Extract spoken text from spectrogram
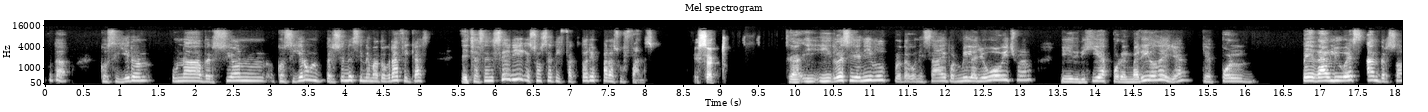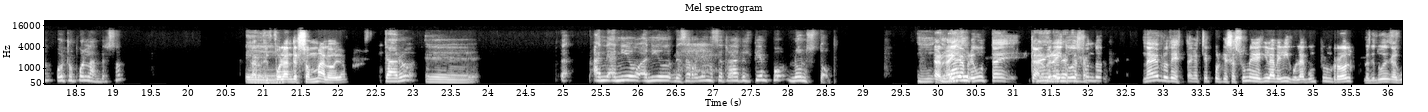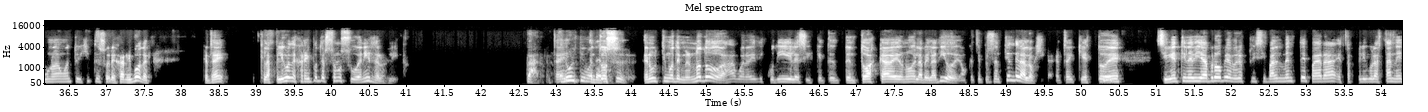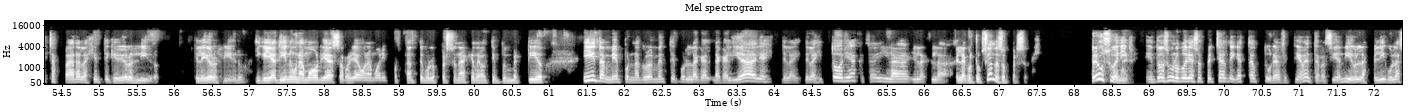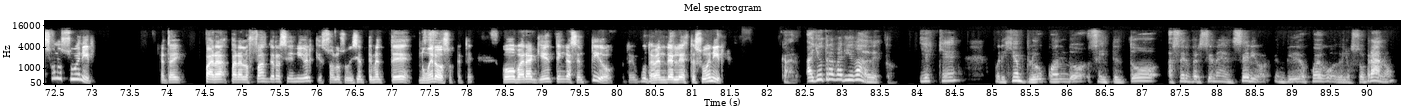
consiguieron una versión, consiguieron versiones cinematográficas hechas en serie que son satisfactorias para sus fans. Exacto. O sea, y, Resident Evil, protagonizada por Mila Jovovich y dirigida por el marido de ella, que es Paul P.W.S. Anderson, otro Paul Anderson. El eh, Paul Anderson malo, digamos. Claro, eh, han, ido, han ido desarrollándose a través del tiempo non-stop. Claro, ahí la pregunta es, claro, pero ahí tú de fondo, nadie protesta, ¿cachai? Porque se asume que aquí la película cumple un rol, lo que tú en algún momento dijiste sobre Harry Potter, ¿cachai? Que las películas de Harry Potter son un souvenir de los libros. Claro, en último Entonces, término. en último término, no todas, ¿ah? bueno, hay discutibles y que en todas cabe o no el apelativo, digamos, que pero se entiende la lógica, ¿cachai? Que esto mm. es, si bien tiene vida propia, pero es principalmente para estas películas tan hechas para la gente que vio los libros, que leyó los libros y que ya tiene un amor, ya ha desarrollado un amor importante por los personajes, dado el tiempo invertido y también por naturalmente por la, la calidad de, de, las historias y, la, y la, construcción de esos personajes. Pero es un souvenir. Entonces uno podría sospechar de que a esta altura, efectivamente, Resident Evil, las películas son un souvenir. Para, para los fans de Resident Evil, que son lo suficientemente numerosos, como para que tenga sentido Puta, venderle este souvenir. Claro, hay otra variedad de esto. Y es que, por ejemplo, cuando se intentó hacer versiones en serio en videojuegos de Los Sopranos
